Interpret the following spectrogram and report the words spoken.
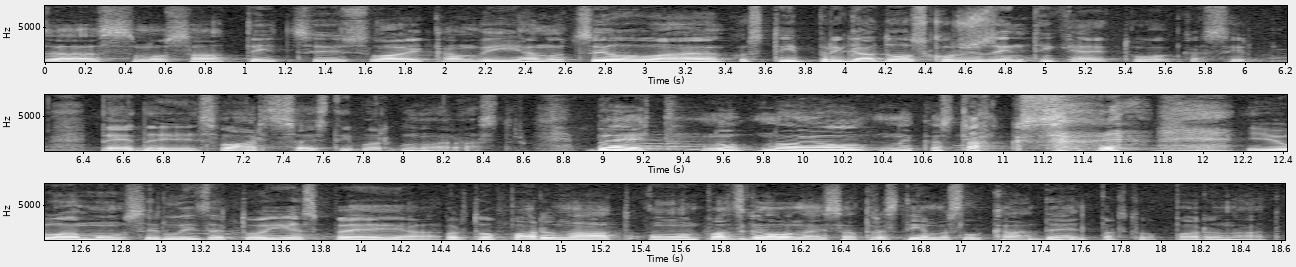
esmu saticis laikam vienu cilvēku stipri gados, kurš zina tikai to, kas ir pēdējais vārds saistībā ar Gunāru Astru. Bet nu, nav jau nekas traks, jo mums ir līdz ar to iespēja par to parunāt, un pats galvenais atrast iemeslu, kādēļ par to parunāt.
